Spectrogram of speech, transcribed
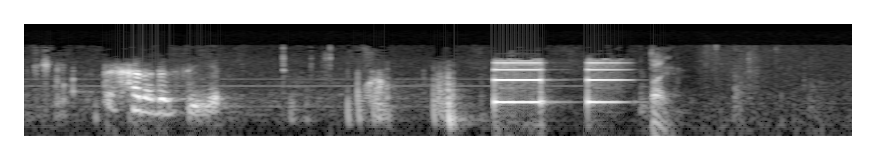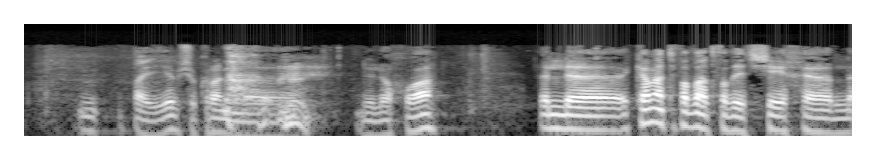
حالة نفسية طيب شكرا للأخوة. كما تفضلت فضيلة الشيخ ال-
